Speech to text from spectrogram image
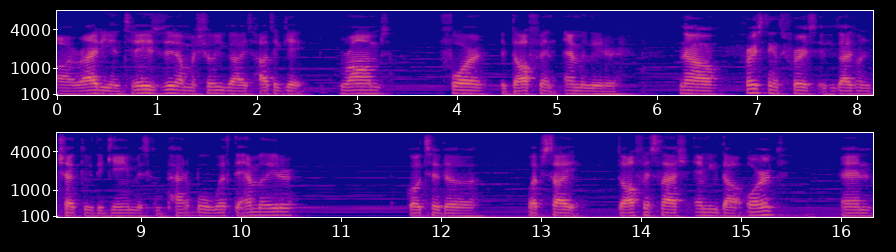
Alrighty, in today's video, I'm going to show you guys how to get ROMs for the Dolphin emulator. Now, first things first, if you guys want to check if the game is compatible with the emulator, go to the website dolphin-emu.org and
